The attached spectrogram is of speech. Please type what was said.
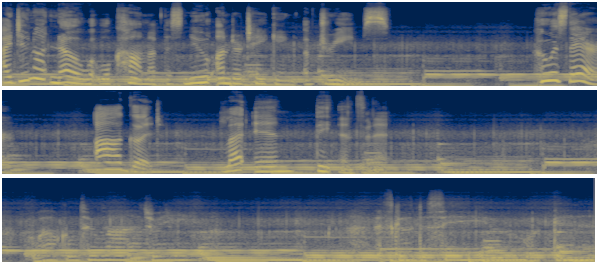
I do not know what will come of this new undertaking of dreams. Who is there? Ah, good. Let in the infinite. Welcome to my dream. It's good to see you again.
